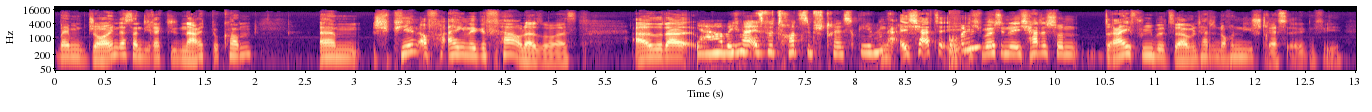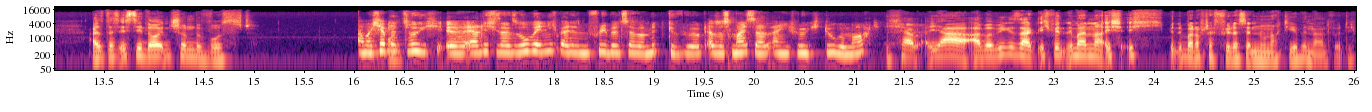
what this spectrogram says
beim Join, dass dann direkt die Nachricht bekommen, ähm, spielen auf eigene Gefahr oder sowas. Also da, Ja, aber ich meine, es wird trotzdem Stress geben. na, ich hatte, ich möchte nur, ich hatte schon drei Freebuild-Server und hatte noch nie Stress irgendwie. Also das ist den Leuten schon bewusst. Aber ich habe jetzt wirklich, äh, ehrlich gesagt, so wenig bei diesem Freebuild-Server mitgewirkt. Also das meiste hat eigentlich wirklich du gemacht. Ich habe, ja, aber wie gesagt, ich bin immer noch, ich, ich bin immer noch dafür, dass er nur nach dir benannt wird. Ich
